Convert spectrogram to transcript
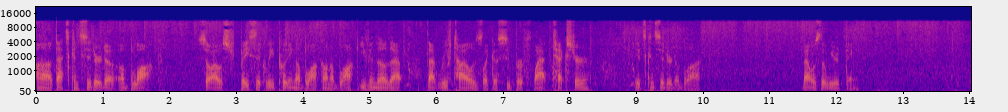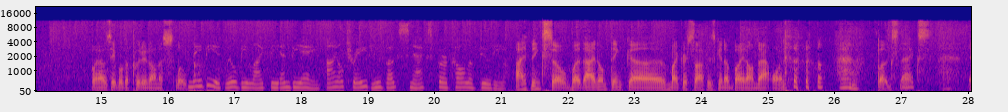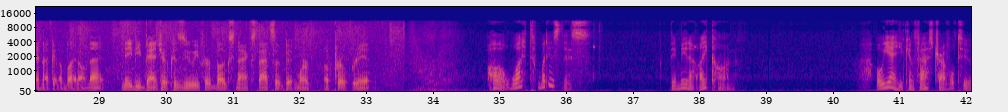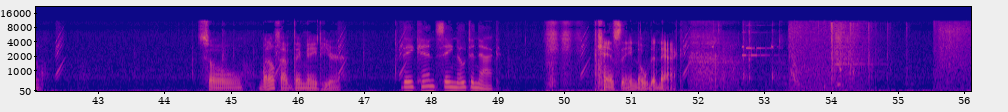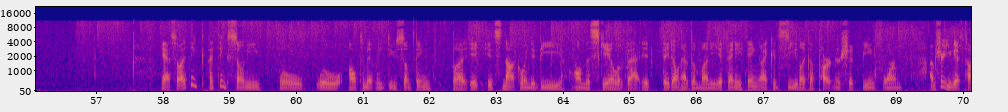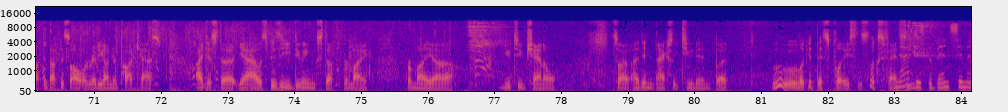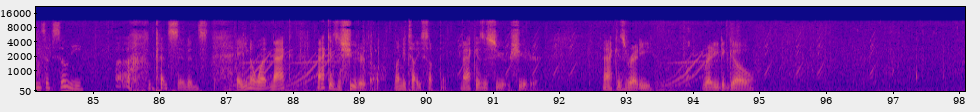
uh, that's considered a, a block. So I was basically putting a block on a block, even though that that roof tile is like a super flat texture. It's considered a block. That was the weird thing. But I was able to put it on a slope. Maybe it will be like the NBA. I'll trade you Bugsnax for Call of Duty. I think so, but I don't think uh, Microsoft is gonna bite on that one. Bugsnax? They're not gonna bite on that. Maybe Banjo Kazooie for Bugsnax. That's a bit more appropriate. Oh, what? What is this? They made an icon. Oh yeah, you can fast travel too. So, what else have they made here? They can't say no to Knack. can't say no to Knack. Yeah, so I think I think Sony will will ultimately do something, but it, it's not going to be on the scale of that. It they don't have the money. If anything, I could see like a partnership being formed. I'm sure you guys talked about this all already on your podcast. I just uh, yeah, I was busy doing stuff for my for my uh, YouTube channel, so I, I didn't actually tune in. But ooh, look at this place. This looks fancy. Knack is the Ben Simmons of Sony. Uh, ben Simmons. Hey, you know what? Knack, Knack is a shooter, though. Let me tell you something. Knack is a shooter. Knack is ready, ready to go.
